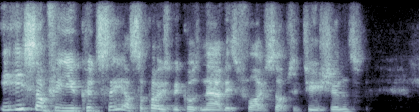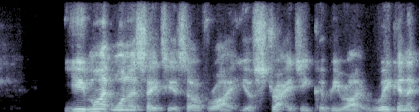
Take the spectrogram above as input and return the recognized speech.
It is something you could see, I suppose, because now there's five substitutions. You might want to say to yourself, right, your strategy could be right. We're going to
